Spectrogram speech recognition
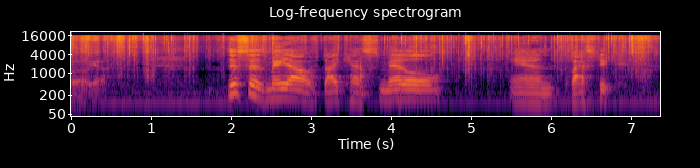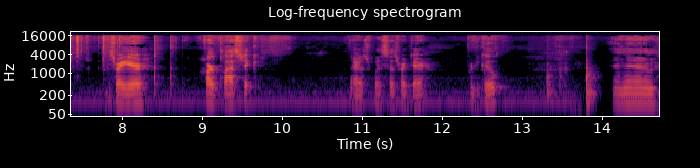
Oh yeah. This is made out of die-cast metal and plastic. It's right here, hard plastic. That's what it says right there. Pretty cool. And then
